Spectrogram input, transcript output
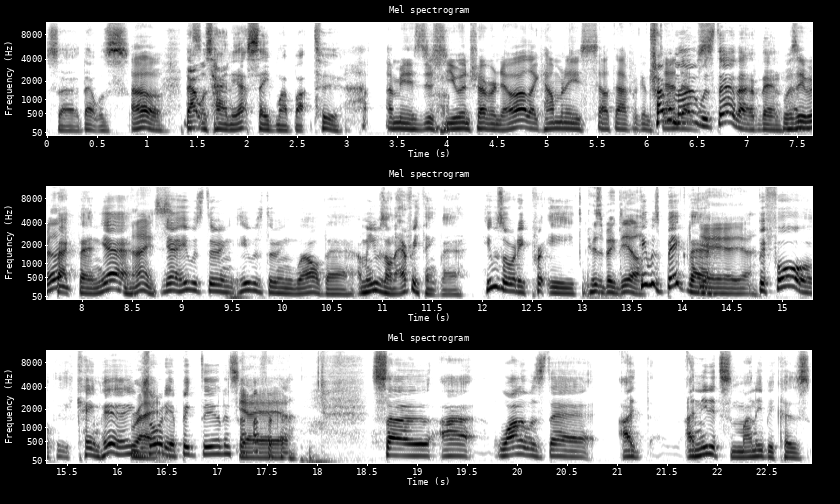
so that was Oh, that was handy. That saved my butt too. I mean, it's just you and Trevor Noah. Like, how many South African Trevor Noah was there that then. Was he really? back then? Yeah, Nice. Yeah, he was doing he was doing well there. I mean, he was on everything there. He was already pretty. He was a big deal. He was big there. Yeah, yeah, yeah. Before he came here, he was already a big deal in South Yeah, yeah, Africa. So uh, while I was there, I I needed some money because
